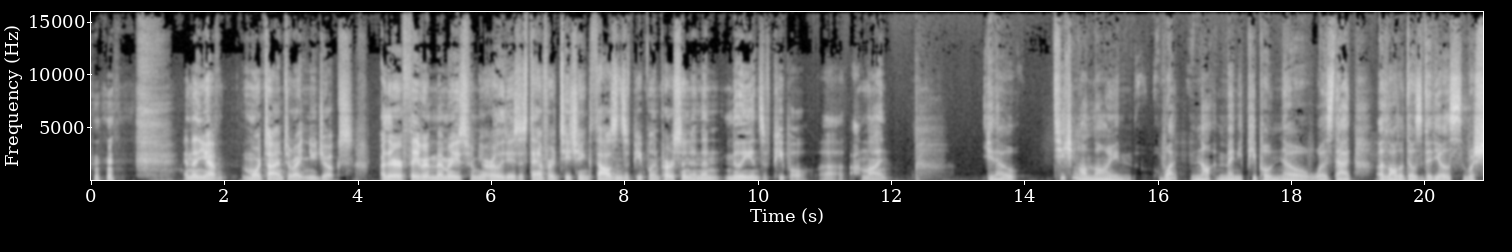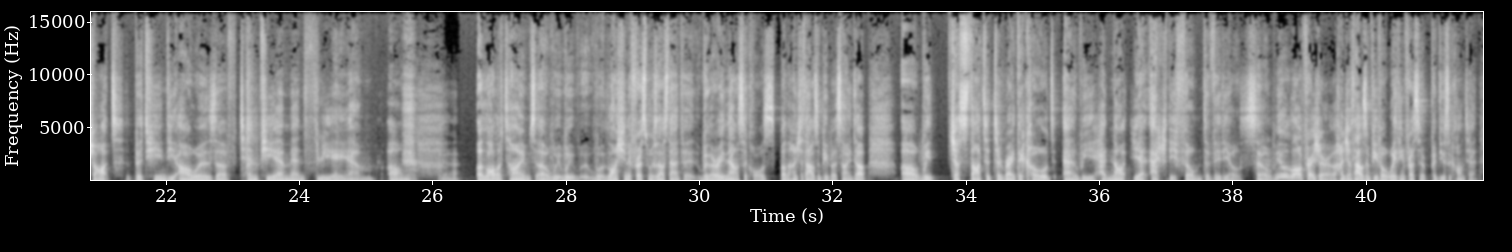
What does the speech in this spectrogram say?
and then you have more time to write new jokes. Are there favorite memories from your early days at Stanford teaching thousands of people in person and then millions of people uh, online? You know, teaching online what not many people know was that a lot of those videos were shot between the hours of 10 p.m. and 3 a.m. Um, yeah. A lot of times, uh, we, we, we launching the first at Stanford. We already announced the course, about 100,000 people had signed up. Uh, we just started to write the code and we had not yet actually filmed the videos. So, you know, a lot of pressure, 100,000 people waiting for us to produce the content.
